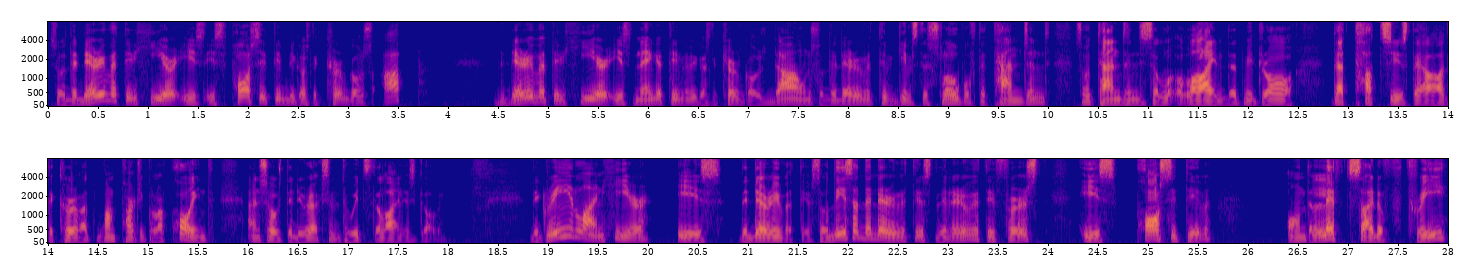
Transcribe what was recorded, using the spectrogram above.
So the derivative here is, is positive because the curve goes up. The derivative here is negative because the curve goes down. So the derivative gives the slope of the tangent. So tangent is a line that we draw that touches the, uh, the curve at one particular point and shows the direction to which the line is going. The green line here is the derivative. So these are the derivatives. The derivative first is positive on the left side of 3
